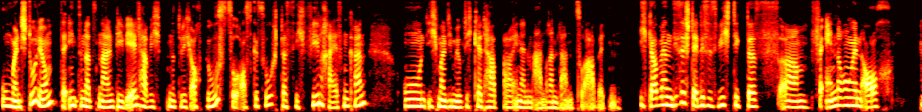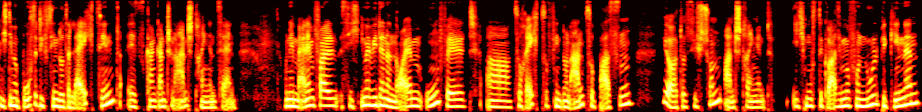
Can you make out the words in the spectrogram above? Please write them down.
Um mein Studium der internationalen BWL habe ich natürlich auch bewusst so ausgesucht, dass ich viel reisen kann und ich mal die Möglichkeit habe, äh, in einem anderen Land zu arbeiten. Ich glaube, an dieser Stelle ist es wichtig, dass ähm, Veränderungen auch nicht immer positiv sind oder leicht sind. Es kann ganz schön anstrengend sein. Und in meinem Fall, sich immer wieder in einem neuen Umfeld äh, zurechtzufinden und anzupassen, ja, das ist schon anstrengend. Ich musste quasi immer von Null beginnen,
